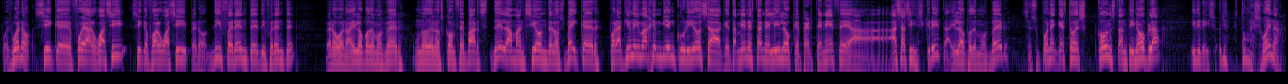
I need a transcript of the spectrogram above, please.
pues bueno, sí que fue algo así, sí que fue algo así, pero diferente, diferente. Pero bueno, ahí lo podemos ver, uno de los concept arts de la mansión de los Baker. Por aquí una imagen bien curiosa que también está en el hilo que pertenece a Assassin's Creed, ahí lo podemos ver. Se supone que esto es Constantinopla y diréis, oye, esto me suena,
